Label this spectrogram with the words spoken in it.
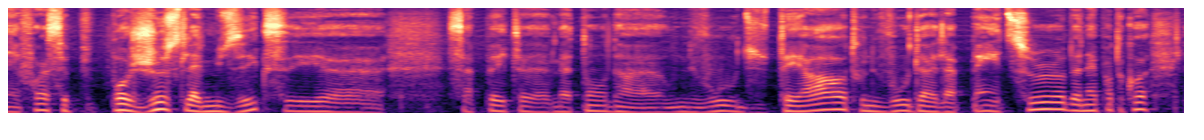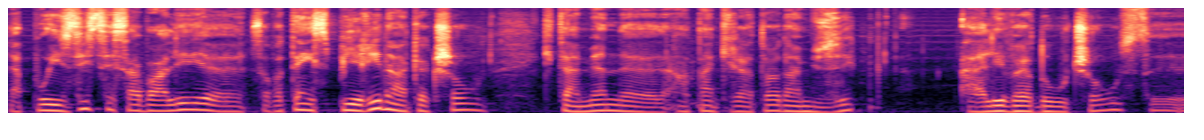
des fois, c'est pas juste la musique, c'est euh, ça peut être, euh, mettons, dans- au niveau du théâtre, au niveau de la peinture, de n'importe quoi. La poésie, ça va aller, euh, ça va t'inspirer dans quelque chose qui t'amène en tant que créateur dans la musique à aller vers d'autres choses. Il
